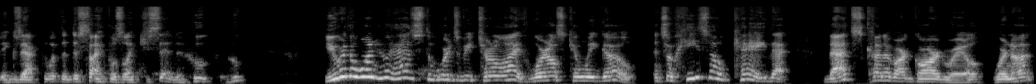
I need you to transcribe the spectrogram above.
exactly what the disciples, like you said, who who you are the one who has the words of eternal life. Where else can we go? And so he's okay that that's kind of our guardrail. We're not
